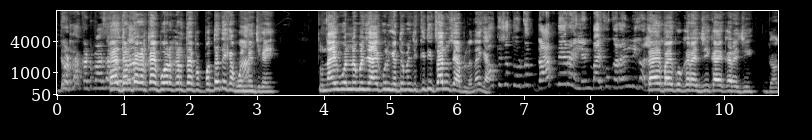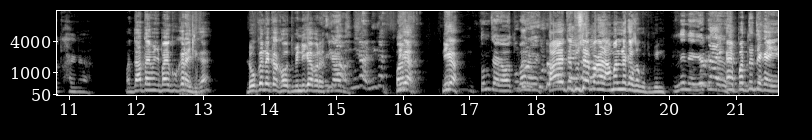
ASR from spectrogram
धडधाकट काय नवरा. धडधाकड काय पोर करताय? प- पद्धत आहे का बोलण्याची काही? तू नाही बोलणं म्हणजे ऐकून घेतो म्हणजे किती चालूच आहे आपलं नाही का? अहो, त्याच्या तोंडात दात नाही राहिले आणि बायको करायला निघाला काय बायको करायची काय करायची? दात आहे ना. मग दात आहे म्हणजे बायको करायची का? डोकं नका खाऊ तुम्ही निघा बरं. निघा निघा निघा. निघा. निघा. तुमच्या गावात बरं आहे. काय ते दुसऱ्या बघा आम्हाला नका सांगू तुम्ही. नाही नाही एकच काय पद्धत आहे काय?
